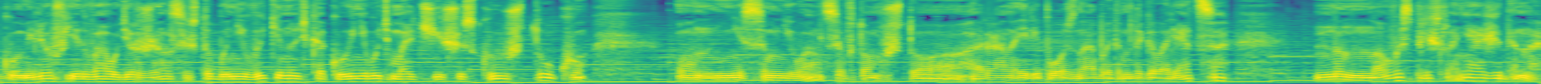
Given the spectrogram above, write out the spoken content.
Гумилев едва удержался, чтобы не выкинуть какую-нибудь мальчишескую штуку. Он не сомневался в том, что рано или поздно об этом договорятся, но новость пришла неожиданно.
